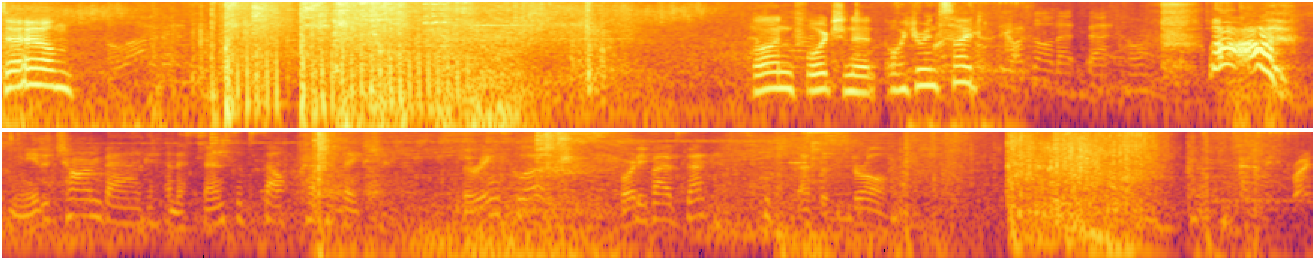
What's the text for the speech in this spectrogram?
Damn. Unfortunate. Oh, you're inside. I saw that back home. Ah! You need a charm bag and a sense of self-preservation. The ring's close. 45 seconds. That's a stroll. Right.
